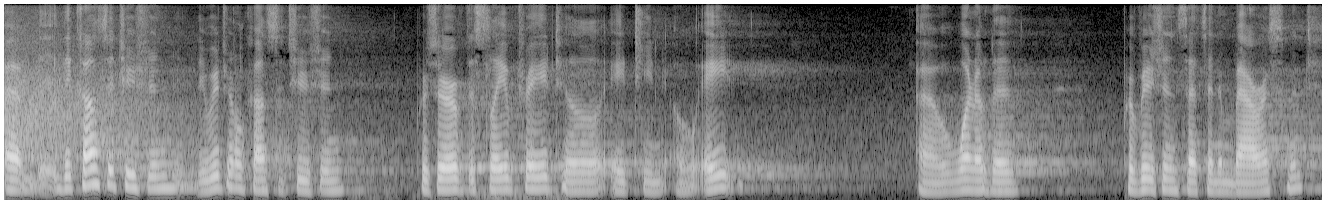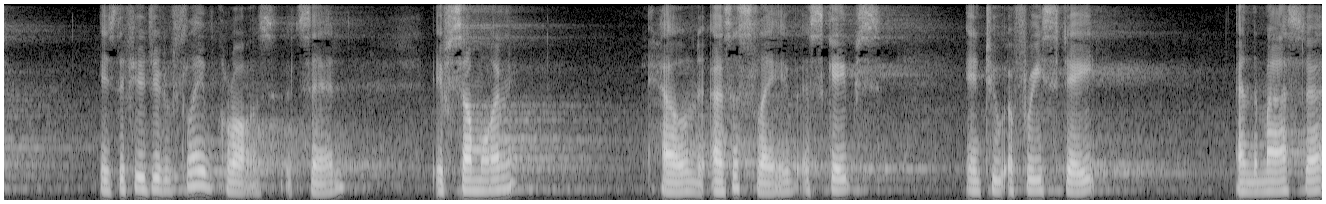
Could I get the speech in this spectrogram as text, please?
Um, the, Constitution, the original Constitution, preserved the slave trade till 1808 uh, one of the provisions that's an embarrassment is the Fugitive Slave Clause. It said if someone held as a slave escapes into a free state and the master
